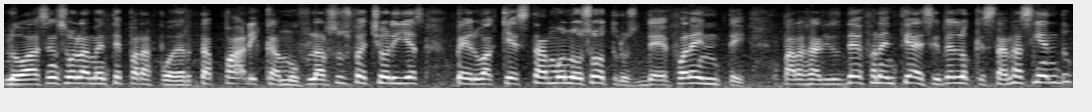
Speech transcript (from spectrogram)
lo hacen solamente para poder tapar y camuflar sus fechorías, pero aquí estamos nosotros de frente, para salir de frente a decirles lo que están haciendo,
